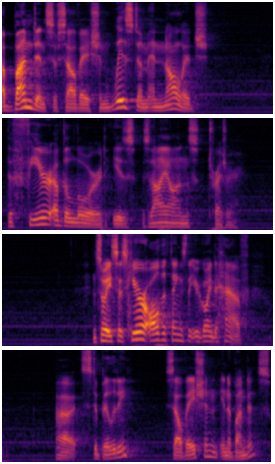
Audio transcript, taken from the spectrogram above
Abundance of salvation, wisdom, and knowledge. The fear of the Lord is Zion's treasure. And so he says, Here are all the things that you're going to have uh, stability, salvation in abundance,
